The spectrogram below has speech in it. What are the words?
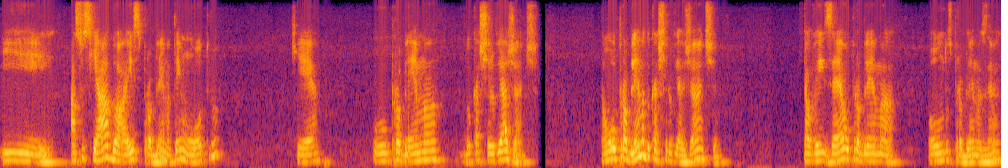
E associado a esse problema tem um outro, que é o problema do caixeiro viajante. Então, o problema do caixeiro viajante talvez é o problema ou um dos problemas, né?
